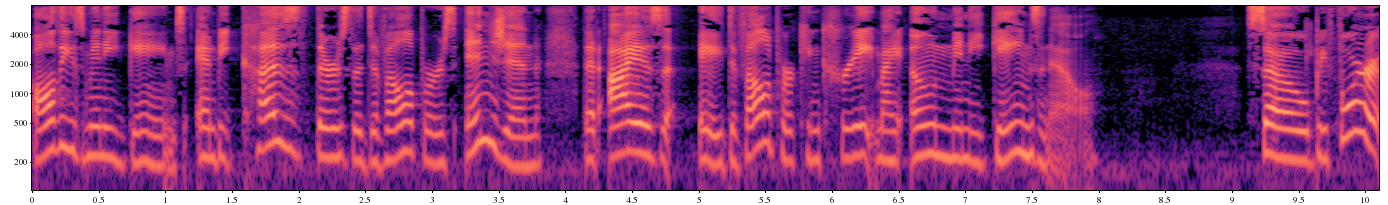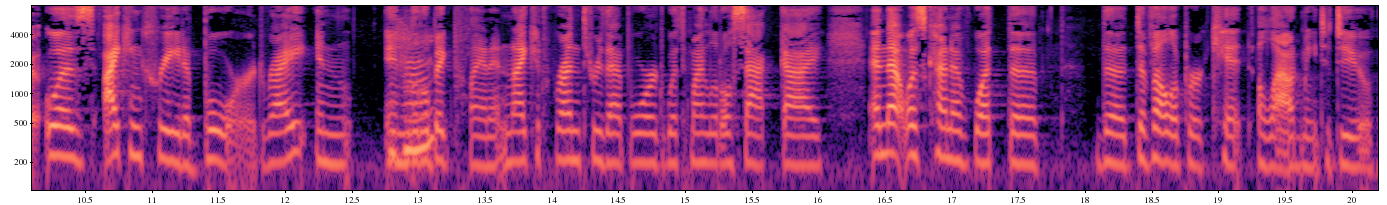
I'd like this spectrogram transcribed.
all these mini games and because there's the developer's engine that I as a developer can create my own mini games now. So before it was I can create a board, right? In in Little Big Planet and I could run through that board with my little sack guy and that was kind of what the the developer kit allowed me to do.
